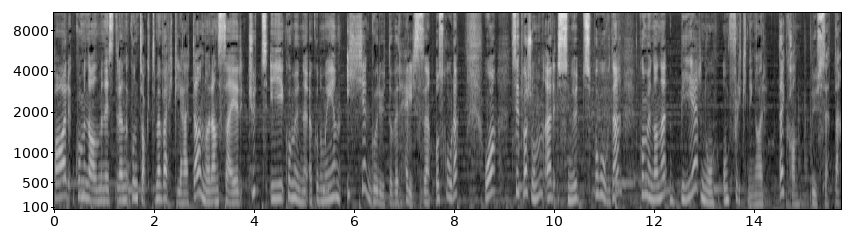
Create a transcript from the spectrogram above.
Har kommunalministeren kontakt med virkeligheten når han sier kutt i kommuneøkonomien ikke går utover helse og skole? Og situasjonen er snudd på hovedet. Kommunene ber nå om flyktninger de kan bosette.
